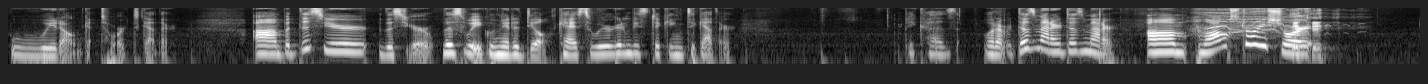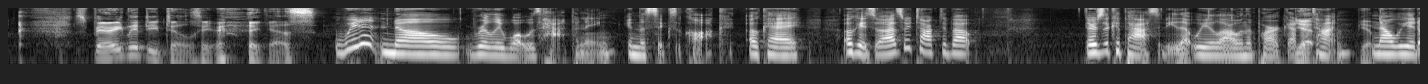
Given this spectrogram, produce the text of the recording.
we don't get to work together. Um, but this year, this year, this week, we made a deal. Okay, so we were going to be sticking together because whatever, It doesn't matter, doesn't matter. Um, long story short, Sparing the details here, I guess. we didn't know really what was happening in the six o'clock. Okay. Okay. So as we talked about, there's a capacity that we allow in the park at Yep, a time. yep. Now we had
